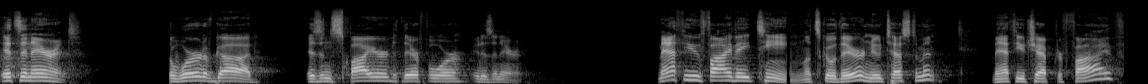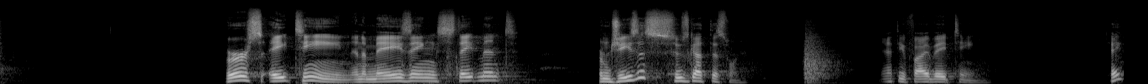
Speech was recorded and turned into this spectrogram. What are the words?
it's inerrant. The Word of God is inspired, therefore it is inerrant. Matthew 5:18. Let's go there, New Testament. Matthew chapter 5. Verse 18, an amazing statement from Jesus. Who's got this one? Matthew 5:18. Okay?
